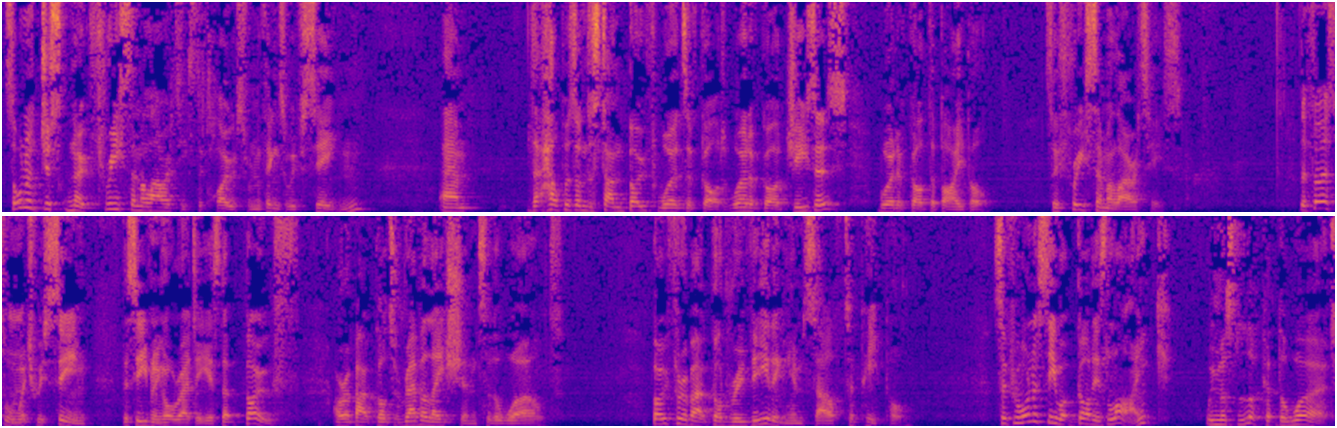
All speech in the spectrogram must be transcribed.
So I want to just note three similarities to close from the things we've seen um, that help us understand both words of God. Word of God, Jesus, Word of God, the Bible. So three similarities. The first one, which we've seen this evening already, is that both are about God's revelation to the world. Both are about God revealing himself to people. So if we want to see what God is like, we must look at the Word.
